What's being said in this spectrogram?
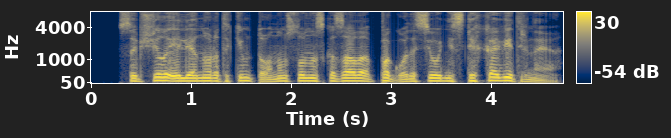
— сообщила Элеонора таким тоном, словно сказала, «погода сегодня слегка ветреная».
